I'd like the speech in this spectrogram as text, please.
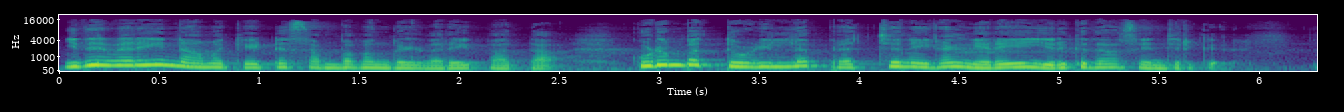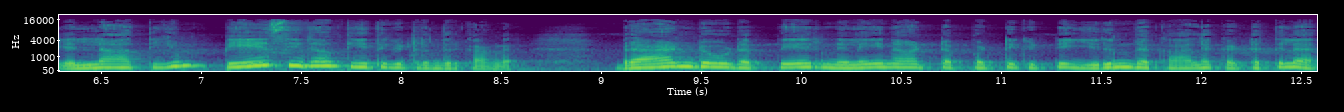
இதுவரை நாம் கேட்ட சம்பவங்கள் வரை பார்த்தா குடும்பத் தொழிலில் பிரச்சனைகள் நிறைய இருக்க தான் செஞ்சுருக்கு. எல்லாத்தையும் பேசி தான் தீர்த்துக்கிட்டு இருந்திருக்காங்க. பிராண்டோட பேர் நிலைநாட்டப்பட்டுக்கிட்டு இருந்த காலகட்டத்தில்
